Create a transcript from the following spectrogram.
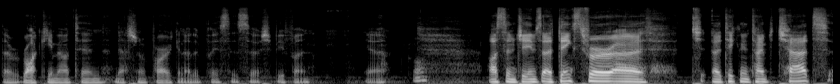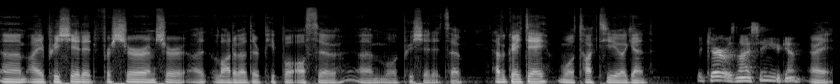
the Rocky Mountain National Park and other places. So it should be fun. Yeah. Cool. Awesome, James. Uh, thanks for uh, t- uh, taking the time to chat. Um, I appreciate it for sure. I'm sure a, a lot of other people also um, will appreciate it. So have a great day. We'll talk to you again. Take care. It was nice seeing you again. All right.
